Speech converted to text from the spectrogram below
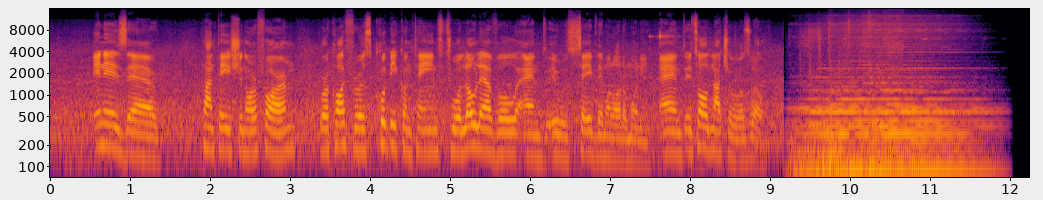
in his uh, plantation or farm where coffee rust could be contained to a low level and it will save them a lot of money. And it's all natural as well.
